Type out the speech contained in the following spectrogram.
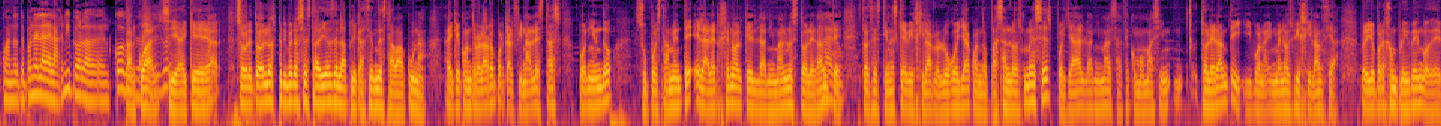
cuando te ponen la de la gripe o la del COVID. Tal cual, sí, hay que, sobre todo en los primeros estadios de la aplicación de esta vacuna, hay que controlarlo porque al final le estás poniendo supuestamente el alérgeno al que el animal no es tolerante. Entonces tienes que vigilarlo. Luego ya cuando pasan los meses, pues ya el animal se hace como más tolerante y, bueno, hay menos vigilancia. Pero yo, por ejemplo, hoy vengo de,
